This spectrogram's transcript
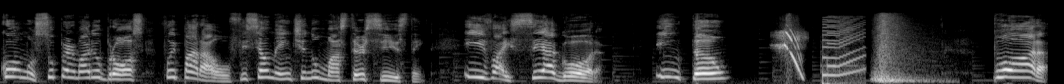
como Super Mario Bros. foi parar oficialmente no Master System. E vai ser agora. Então... Bora!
